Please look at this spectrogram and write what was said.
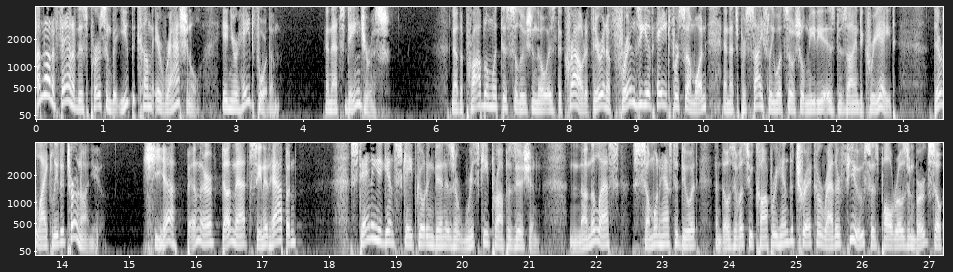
I'm not a fan of this person, but you've become irrational in your hate for them. And that's dangerous. Now, the problem with this solution, though, is the crowd. If they're in a frenzy of hate for someone, and that's precisely what social media is designed to create, they're likely to turn on you. Yeah, been there, done that, seen it happen. Standing against scapegoating then is a risky proposition. Nonetheless, someone has to do it, and those of us who comprehend the trick are rather few, says Paul Rosenberg. So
